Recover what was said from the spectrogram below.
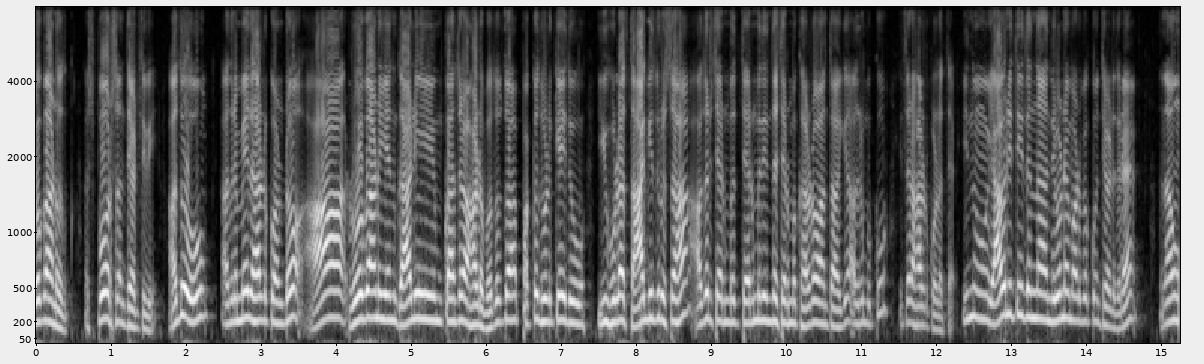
ರೋಗಾಣು ಸ್ಪೋರ್ಟ್ಸ್ ಅಂತ ಹೇಳ್ತೀವಿ. ಅದು ಅದರ ಮೇಲೆ ಹರಡ್ಕೊಂಡು ಆ ರೋಗಾಣು ಏನು ಗಾಳಿ ಮುಖಾಂತರ ಹರಡ್ಬೋದು ಅಥವಾ ಪಕ್ಕದ ಹುಳಕ್ಕೆ ಇದು ಈ ಹುಳ ತಾಗಿದ್ರೂ ಸಹ ಅದರ ಚರ್ಮ, ಚರ್ಮದಿಂದ ಚರ್ಮಕ್ಕೆ ಹರಡುವಂತಾಗಿ ಅದ್ರ ಮುಕ್ಕು ಈ ಥರ ಹರಡ್ಕೊಳ್ಳುತ್ತೆ. ಇನ್ನು ಯಾವ ರೀತಿ ಇದನ್ನು ನಿರ್ವಹಣೆ ಮಾಡಬೇಕು ಅಂತ ಹೇಳಿದ್ರೆ ನಾವು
